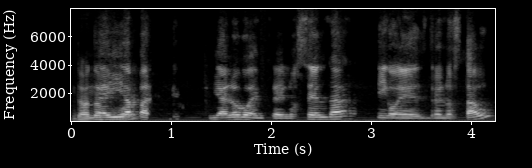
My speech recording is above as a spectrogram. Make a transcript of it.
Dawn of ahí War. aparece un diálogo entre los Eldar, digo, entre los Tau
